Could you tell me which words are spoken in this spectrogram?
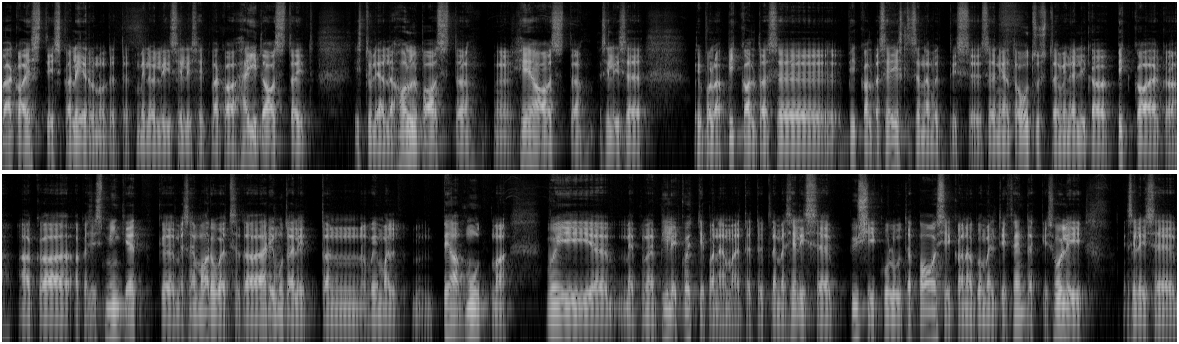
väga hästi eskaleerunud, et, et meil oli selliseid väga häid aastaid. siis tuli jälle halb aasta, hea aasta, sellise võib-olla pikaldase, pikaldase eestlasena võttis see nii-öelda otsustamine liiga pikka aega, aga, aga siis mingi hetk me saime aru, et seda ärimudelit on võimal-, peab muutma. või me peame piilid kotti panema, et, et ütleme sellise püsikulude baasiga, nagu meil Defendecis oli. sellise,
